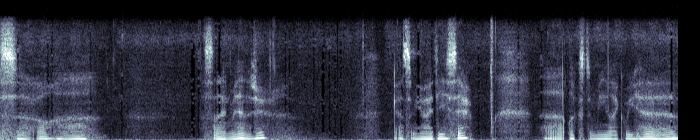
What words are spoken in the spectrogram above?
So, uh, assign manager. Got some UIDs there. Uh, looks to me like we have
